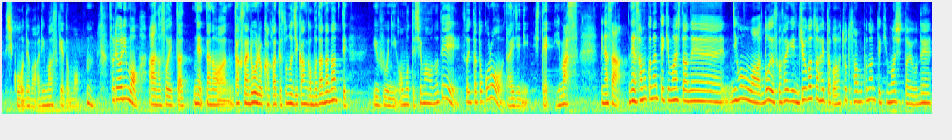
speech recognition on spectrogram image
思考ではありますけども、うん、それよりもあのそういったねあのたくさん労力かかってその時間が無駄だなっていうふうに思ってしまうのでそういったところを大事にしています。皆さん。ね寒くなってきましたね。日本はどうですか？最近10月入ったからちょっと寒くなってきましたよね。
